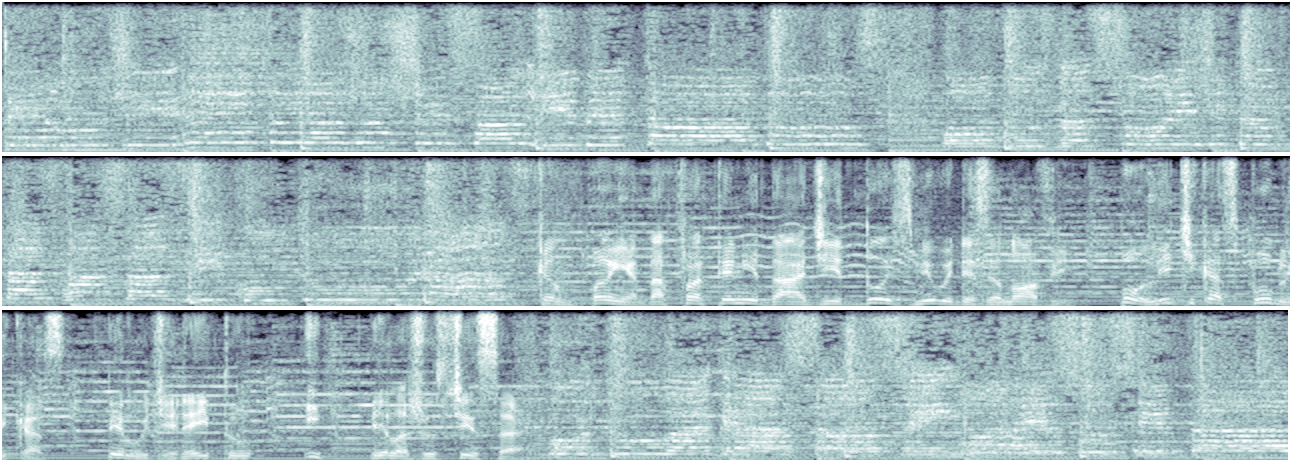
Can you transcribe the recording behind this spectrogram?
Pelo direito e a justiça libertados, povos, nações de tantas raças e culturas. Campanha da Fraternidade 2019. Políticas públicas pelo direito e pela justiça. Por tua graça, ó Senhor ressuscitado.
